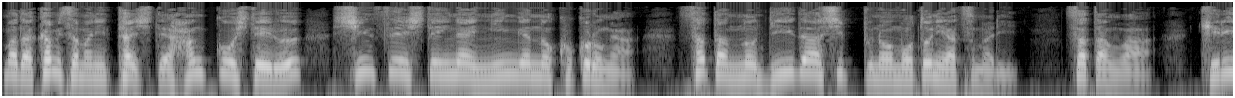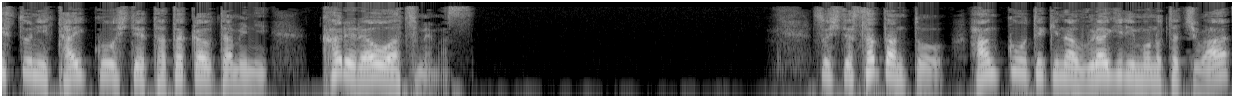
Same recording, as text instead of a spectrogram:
まだ神様に対して反抗している、申請していない人間の心が、サタンのリーダーシップのもとに集まり、サタンはキリストに対抗して戦うために彼らを集めます。そしてサタンと反抗的な裏切り者たちは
